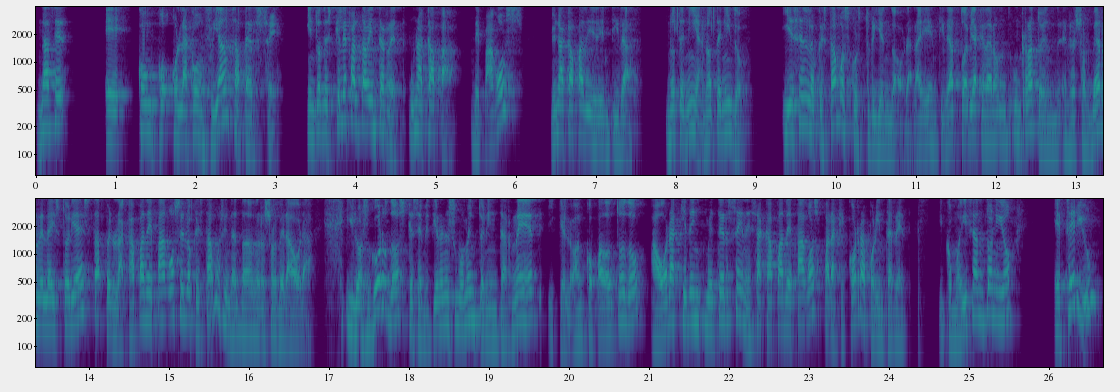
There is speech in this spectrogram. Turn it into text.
nace eh, con, con, la confianza per se. Entonces, ¿qué le faltaba a Internet? Una capa de pagos y una capa de identidad. No tenía, no ha tenido. Y es en lo que estamos construyendo ahora. La identidad todavía quedará un, rato en, resolverle la historia esta, pero la capa de pagos es lo que estamos intentando resolver ahora. Y los gordos que se metieron en su momento en Internet y que lo han copado todo, ahora quieren meterse en esa capa de pagos para que corra por Internet. Y como dice Antonio, Ethereum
